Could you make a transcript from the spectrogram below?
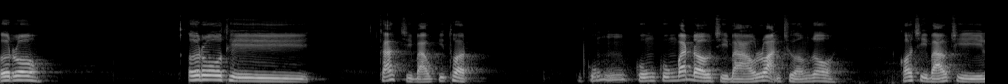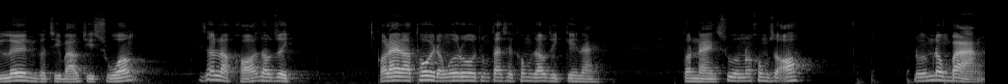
Euro. Euro thì các chỉ báo kỹ thuật cũng cũng cũng bắt đầu chỉ báo loạn trưởng rồi. Có chỉ báo chỉ lên, có chỉ báo chỉ xuống. Rất là khó giao dịch. Có lẽ là thôi đồng euro chúng ta sẽ không giao dịch kỳ này. Tuần này xu hướng nó không rõ. Đối với đồng bảng.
